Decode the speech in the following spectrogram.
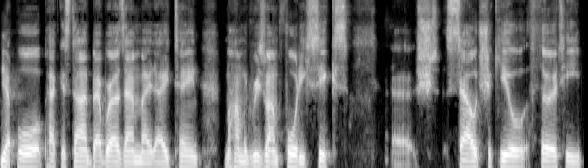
Yep. for Pakistan. Babar Azam made 18, Muhammad Rizwan 46, uh, Saud Shakeel 30,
